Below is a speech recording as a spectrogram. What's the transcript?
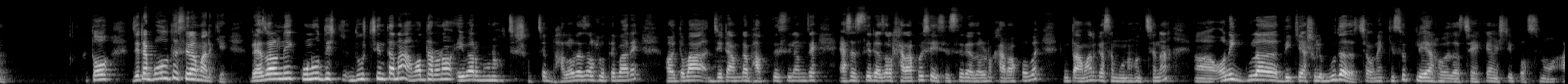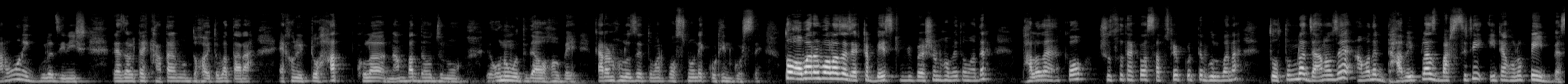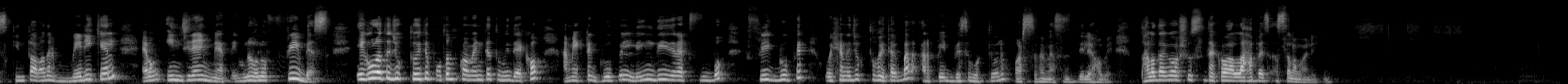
তো যেটা বলতেছিলাম আর কি রেজাল্ট নেই কোনো দুশ্চিন্তা না, আমার ধারণা এবার মনে হচ্ছে সবচেয়ে ভালো রেজাল্ট হতে পারে। হয়তোবা যেটা আমরা ভাবতেছিলাম যে এসএসসি রেজাল্ট খারাপ হয়েছে এসএসসি রেজাল্টও খারাপ হবে, কিন্তু আমার কাছে মনে হচ্ছে না। অনেকগুলা দিকে আসলে বোঝা যাচ্ছে, অনেক কিছু ক্লিয়ার হয়ে যাচ্ছে কেমিস্ট্রি প্রশ্ন আরও অনেকগুলো জিনিস রেজাল্টের খাতার মধ্যে হয়তোবা তারা এখন একটু হাত খোলা নাম্বার দেওয়ার জন্য অনুমতি দেওয়া হবে। কারণ হলো যে তোমার প্রশ্ন অনেক কঠিন করছে। তো আবারও বলা যায় যে একটা বেস্ট প্রিপারেশন হবে তোমাদের। ভালো থাকো, সুস্থ থাকো সাবস্ক্রাইব করতে ভুলবা না। তো তোমরা জানো যে আমাদের ঢাবি প্লাস ভার্সিটি এটা হলো পেইড বেস কিন্তু আমাদের মেডিকেল এবং ইঞ্জিনিয়ারিং ম্যাথ এগুলো হলো ফ্রি বেস এগুলোতে যুক্ত হইতে প্রথম কমেন্টে তুমি দেখো, আমি একটা গ্রুপের লিঙ্ক দিয়ে রাখব ফ্রি গ্রুপের ওইখানে যুক্ত হয়ে থাকবা আর পেইড বেসে ভর্তি হলে হোয়াটসঅ্যাপে মেসেজ দিলে হবে। ভালো থাকো, সুস্থ থাকো, আল্লাহ হাফেজ, আসসালামু আলাইকুম।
